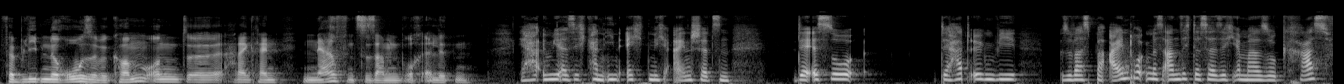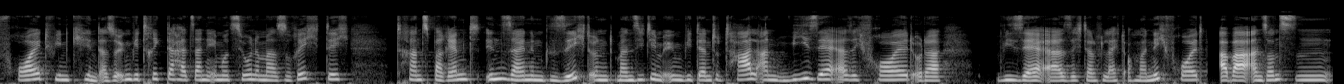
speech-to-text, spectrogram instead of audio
verbliebene Rose bekommen und äh, hat einen kleinen Nervenzusammenbruch erlitten. Ja, irgendwie, also ich kann ihn echt nicht einschätzen. Der ist so, der hat irgendwie so was Beeindruckendes an sich, dass er sich immer so krass freut wie ein Kind. Also irgendwie trägt er halt seine Emotionen immer so richtig transparent in seinem Gesicht und man sieht ihm irgendwie dann total an, wie sehr er sich freut oder wie sehr er sich dann vielleicht auch mal nicht freut. Aber ansonsten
